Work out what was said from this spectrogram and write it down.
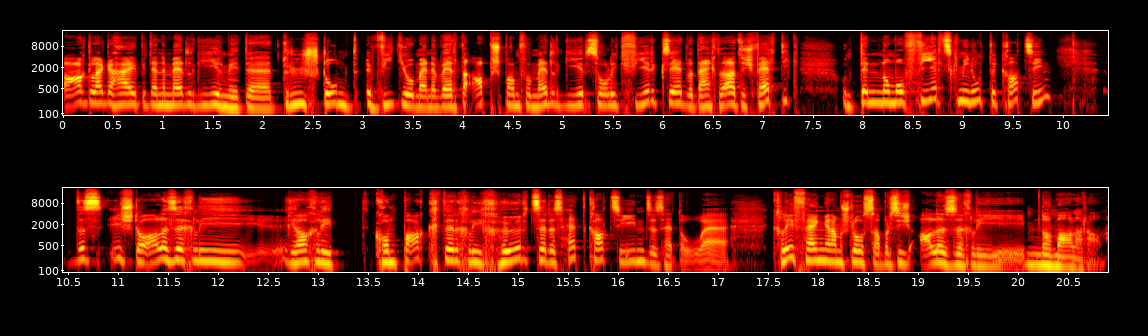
Angelegenheit bei diesen Metal Gear mit äh, 3 Stunden Video. meine, wer den Abspann von Metal Gear Solid 4 sieht, der denkt, ah, das ist fertig, und dann nochmal 40 Minuten Cutscene, das ist da alles ein bisschen, ja, ein bisschen kompakter, ein kürzer. Es hat Cutscenes, es hat auch äh, Cliffhanger am Schluss, aber es ist alles ein bisschen im normalen Rahmen.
